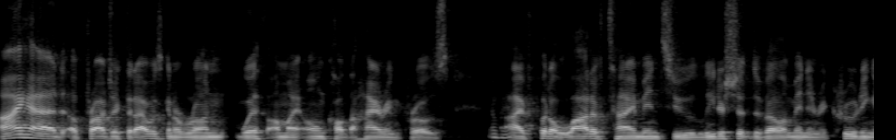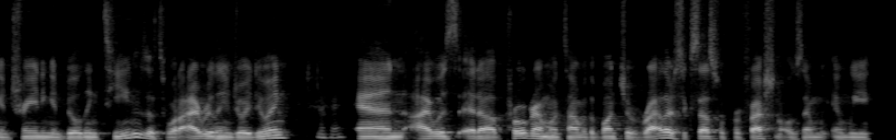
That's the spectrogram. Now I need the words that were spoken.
I had a project that I was going to run with on my own called the Hiring Pros. Okay. I've put a lot of time into leadership development and recruiting and training and building teams. That's what I really enjoy doing. Okay. And I was at a program one time with a bunch of rather successful professionals, and we, and we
